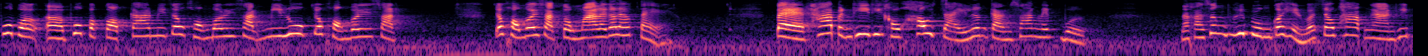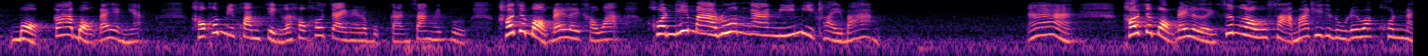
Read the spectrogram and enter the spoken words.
ผู้ผู้ประกอบการมีเจ้าของบริษัท มีลูกเจ้าของบริษัท เจ้าของบริษัทส่งมาอะไรก็แล้วแต่ แต่ถ้าเป็นที่ที่เขาเข้าใจเรื่องการสร้าง network นะคะ ซึ่งพี่บลูมก็เห็นว่าเจ้าภาพงานที่บอกกล้าบอกได้อย่างเงี้ยเขาก็มีความเจ๋งและเขาเข้าใจในระบบการสร้าง network เขาจะบอกได้เลยค่ะว่า คนที่มาร่วมงานนี้มีใครบ้างอ่าเขาจะบอกได้เลย ซึ่งเราสามารถที่จะดูได้ว่าคนไหน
